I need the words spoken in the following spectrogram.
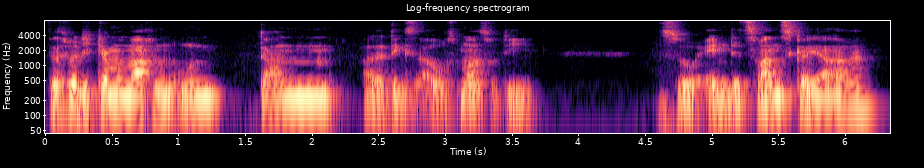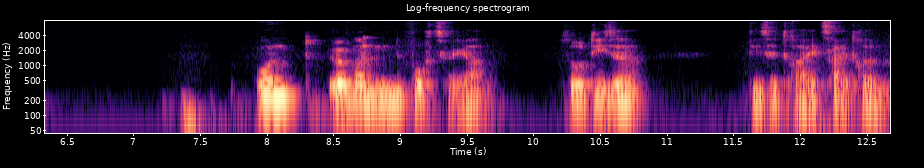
Das würde ich gerne mal machen und dann allerdings auch mal so die so Ende 20er Jahre und irgendwann in den 50er Jahren. So diese, diese drei Zeiträume.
